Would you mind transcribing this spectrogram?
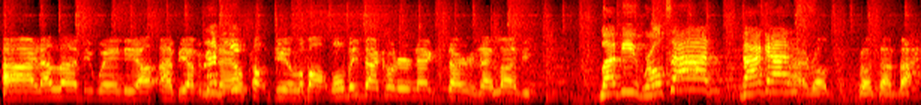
All right. I love you, Wendy. I hope you have a good love day. You. I'll talk to you in a little We'll be back on here next Thursday. Love you. Love you. Roll Tide. Bye, guys. All right. Roll, roll Tide. Bye.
